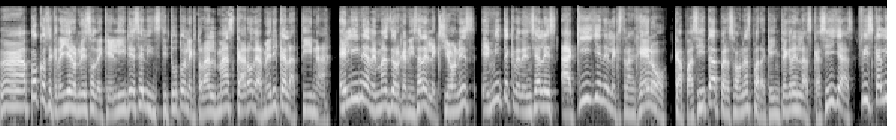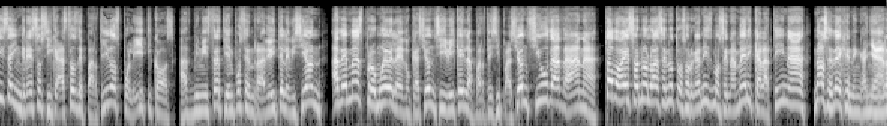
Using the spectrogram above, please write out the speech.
Ah, ¿A poco se creyeron eso de que el INE es el instituto electoral más caro de América Latina? El INE, además de organizar elecciones, emite credenciales aquí y en el extranjero, capacita a personas para que integren las casillas, fiscaliza ingresos y gastos de partidos políticos, administra tiempos en radio y televisión, además promueve la educación cívica y la participación ciudadana. Todo eso no lo hacen otros organismos en América Latina. No se dejen engañar.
